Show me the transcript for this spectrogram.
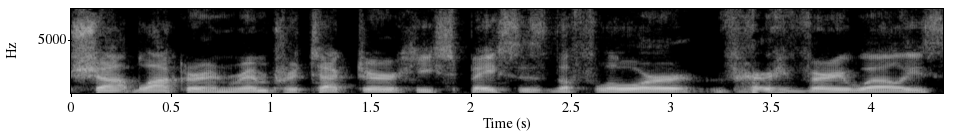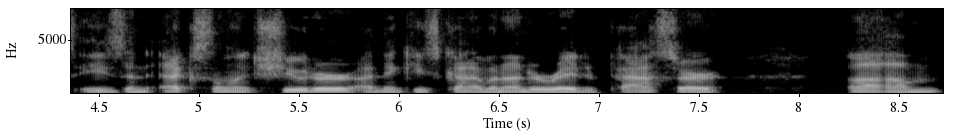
shot blocker and rim protector. He spaces the floor very very well. He's he's an excellent shooter. I think he's kind of an underrated passer. Um,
